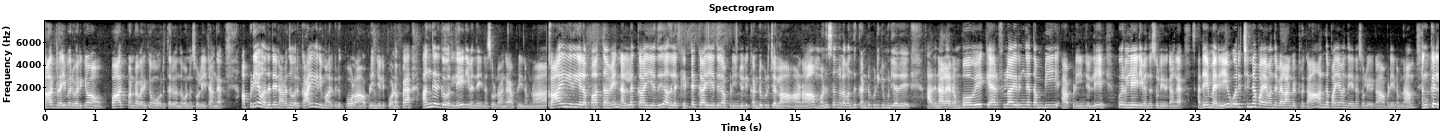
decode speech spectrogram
கார் டிரைவர் வரைக்கும் பார்க் பண்ணுற வரைக்கும் ஒருத்தர் வந்து ஒன்று சொல்லிட்டாங்க. அப்படியே வந்துட்டு நடந்த ஒரு காய் காய்கறி மார்க்கெட்டுக்கு போகலாம் அப்படின்னு சொல்லி போனப்ப அங்கே இருக்க ஒரு லேடி வந்து என்ன சொல்கிறாங்க அப்படின்னம்னா காய்கறிகளை பார்த்தாவே நல்ல காய் எது அதில் கெட்ட காய் எது அப்படின்னு சொல்லி கண்டுபிடிச்சிடலாம். ஆனால் மனுஷங்களை வந்து கண்டுபிடிக்க முடியாது. அதனால் ரொம்பவே கேர்ஃபுல்லாக இருங்க தம்பி அப்படின்னு சொல்லி ஒரு லேடி வந்து சொல்லியிருக்காங்க. அதே மாதிரி ஒரு சின்ன பையன் வந்து விளாண்டுட்டு இருக்கான். அந்த பையன் வந்து என்ன சொல்லியிருக்கான் அப்படின்னம்னா அங்கிள்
